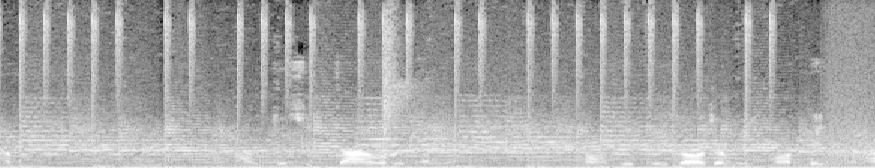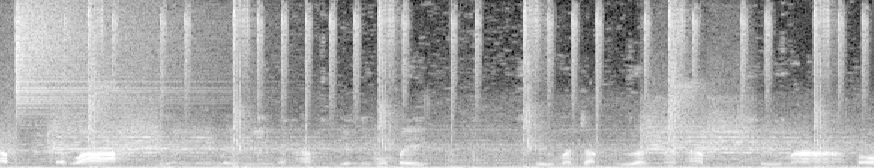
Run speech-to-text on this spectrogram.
ครับ1,079 เหรียญทองทิพย์นี้ก็จะมีคอติดนะครับ แต่ว่าเหรียญนี้ไม่มีนะครับ เหรียญนี้ผมไป ซื้อมาจากเพื่อนนะครับ ซื้อมาก็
